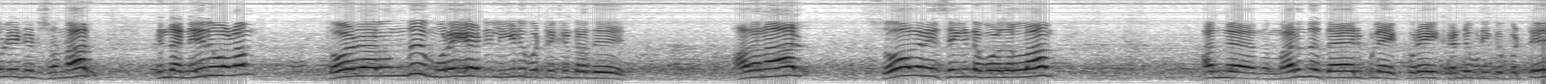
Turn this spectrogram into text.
சொல்லிட்டு சொன்னால் இந்த நிறுவனம் தொடர்ந்து முறைகேட்டில் ஈடுபட்டிருக்கின்றது. அதனால் சோதனை செய்கின்ற போதெல்லாம் அங்கே அந்த மருந்து தயாரிப்பிலே குறை கண்டுபிடிக்கப்பட்டு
